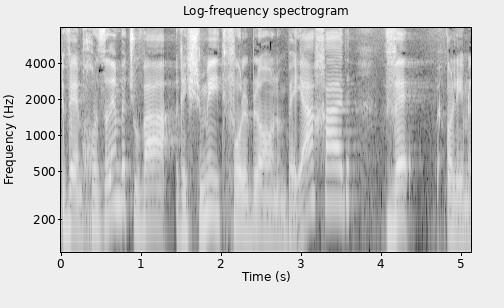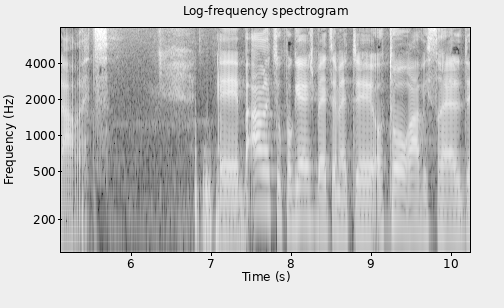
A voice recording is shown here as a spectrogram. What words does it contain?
והם חוזרים בתשובה רשמית פול בלון ביחד, ועולים לארץ. אה, בארץ הוא פוגש בעצם את אה, אותו רב ישראל דה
